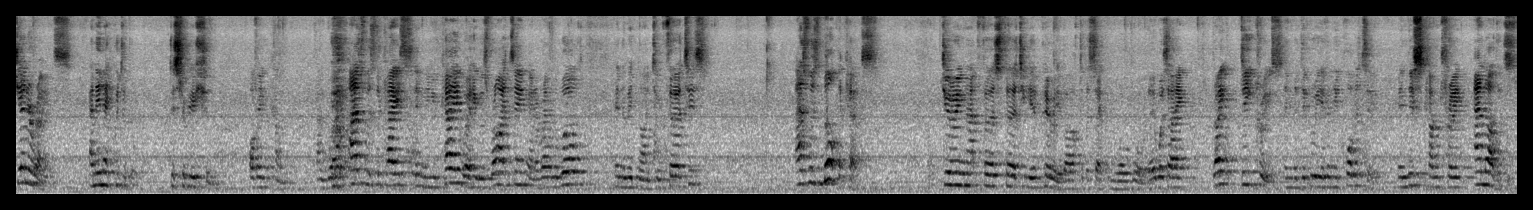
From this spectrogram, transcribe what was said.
generates an inequitable distribution of income and wealth, as was the case in the UK, where he was writing, and around the world in the mid 1930s, as was not the case during that first 30 year period after the Second World War. There was a great decrease in the degree of inequality in this country and others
